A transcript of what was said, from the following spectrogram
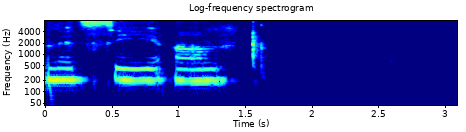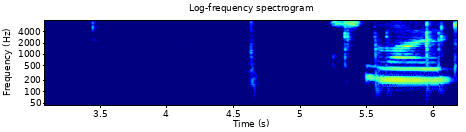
let's see. Slide.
